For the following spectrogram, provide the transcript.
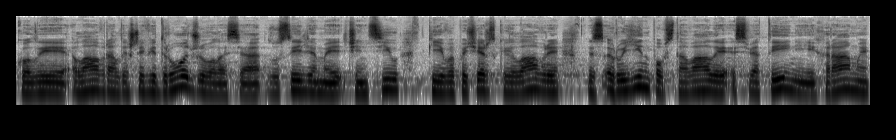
коли лавра лише ще відроджувалася зусиллями ченців Києво-Печерської лаври. З руїн повставали святині і храми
